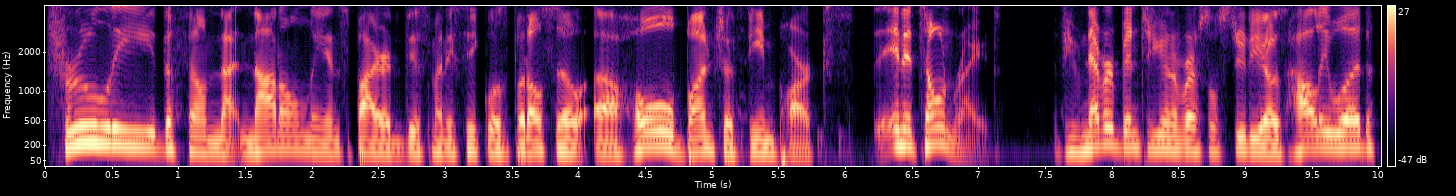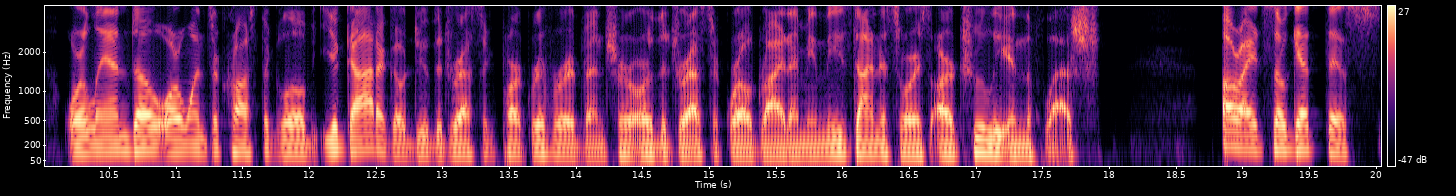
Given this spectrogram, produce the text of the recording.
Truly, the film that not only inspired this many sequels, but also a whole bunch of theme parks in its own right. If you've never been to Universal Studios Hollywood, Orlando, or ones across the globe, you gotta go do the Jurassic Park River Adventure or the Jurassic World ride. I mean, these dinosaurs are truly in the flesh. All right, so get this.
